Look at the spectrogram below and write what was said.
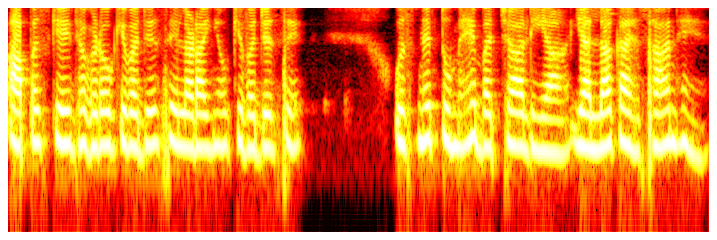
آپس کے جھگڑوں کی وجہ سے، لڑائیوں کی وجہ سے۔ اس نے تمہیں بچا لیا۔ یہ اللہ کا احسان ہے۔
